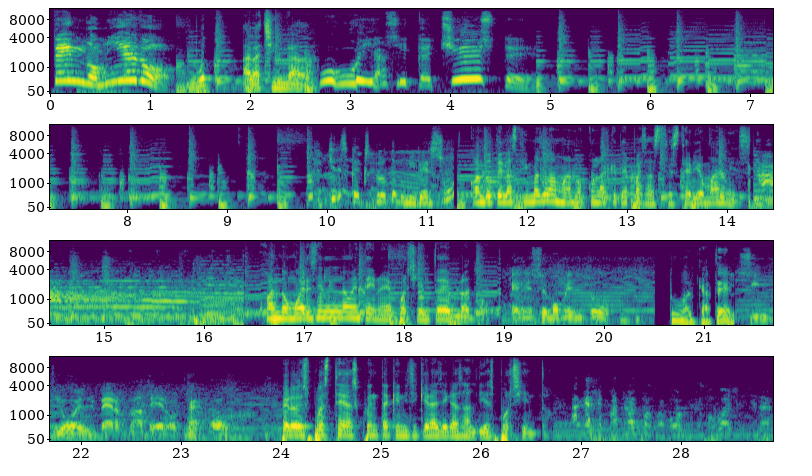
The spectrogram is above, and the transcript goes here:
¡Tengo miedo! But a la chingada. Uy, así que chiste. Que explote el universo? Cuando te lastimas la mano con la que te pasaste Stereo Madness. Cuando mueres en el 99% de Bloodbath. En ese momento, Tu Alcatel. sintió el verdadero terror. Pero después te das cuenta que ni siquiera llegas al 10%. Hágase para atrás, por favor, me voy a suicidar.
